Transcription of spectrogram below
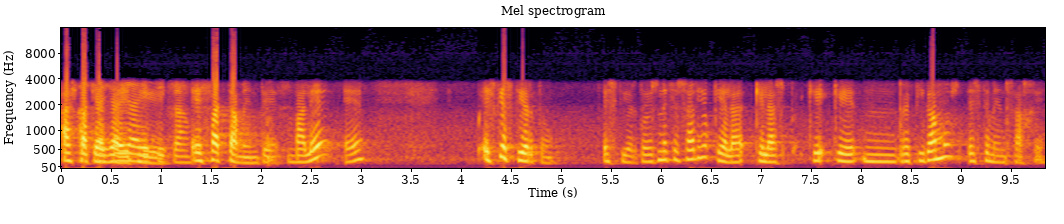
hasta que haya, ética. Exactamente, ¿vale? ¿Eh? Es que es cierto, es cierto, es necesario que, que, las, que, mm, recibamos este mensaje,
